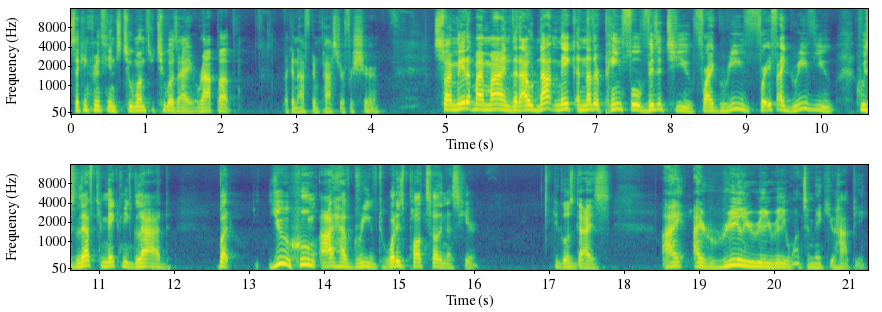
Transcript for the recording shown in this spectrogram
2 Corinthians 2 1 through 2 as I wrap up, like an African pastor for sure. So I made up my mind that I would not make another painful visit to you, for I grieve, for if I grieve you, who's left to make me glad, but you whom I have grieved. What is Paul telling us here? He goes, guys, I, I really, really, really want to make you happy.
